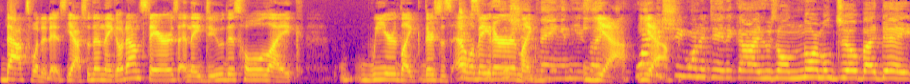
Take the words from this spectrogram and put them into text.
that's what it is." Yeah. So then they go downstairs and they do this whole like weird like there's this elevator and like thing, and he's like, yeah Why yeah would she want to date a guy who's all normal Joe by day,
